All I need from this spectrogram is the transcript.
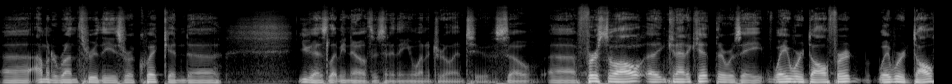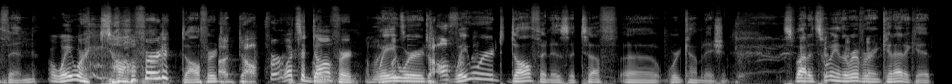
Uh, I'm going to run through these real quick, and uh, you guys let me know if there's anything you want to drill into. So, uh, first of all, uh, in Connecticut, there was a wayward dolphin. Wayward dolphin. A wayward Dolford? Dolford. A dolphin? What's a Dolford? I'm like, what's a wayward. dolphin? Wayward dolphin is a tough uh, word combination. Spotted swimming in the river in Connecticut,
